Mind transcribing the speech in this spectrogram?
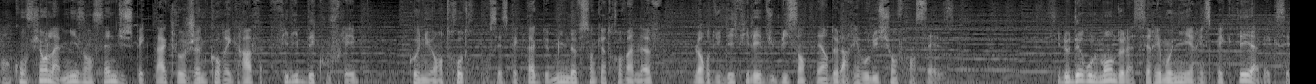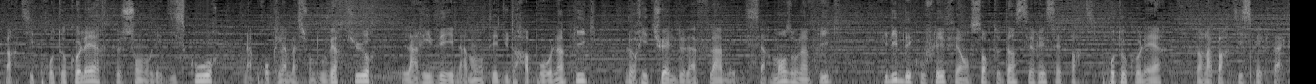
en confiant la mise en scène du spectacle au jeune chorégraphe Philippe Découfflé, connu entre autres pour ses spectacles de 1989 lors du défilé du bicentenaire de la Révolution française. Si le déroulement de la cérémonie est respecté avec ses parties protocolaires que sont les discours, la proclamation d'ouverture, l'arrivée et la montée du drapeau olympique, le rituel de la flamme et les serments olympiques, Philippe Découfflé fait en sorte d'insérer cette partie protocolaire dans la partie spectacle.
